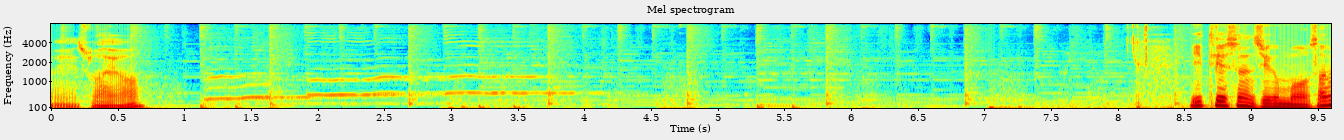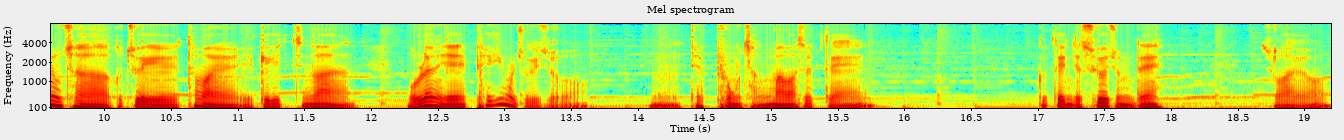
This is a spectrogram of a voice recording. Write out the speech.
네, 좋아요. ETS는 지금 뭐 쌍용차 그쪽에 테마에 엮여있지만 원래는 얘 폐기물 쪽이죠. 음, 태풍 장마 왔을 때 그때 이제 수혜주인데 좋아요.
